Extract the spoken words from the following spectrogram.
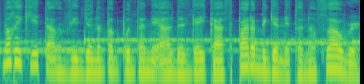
makikita ang video ng pagpunta ni Alden kay Kath para bigyan ito ng flower.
